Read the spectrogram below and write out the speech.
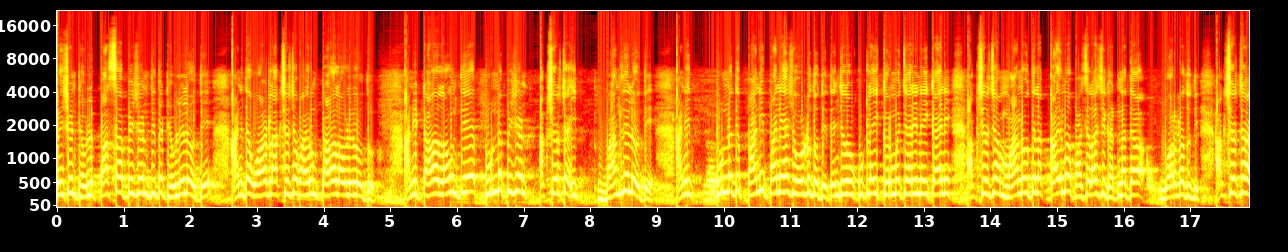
पेशंट ठेवले पाच सहा पेशंट तिथं ठेवलेले होते आणि त्या वॉर्डला अक्षरशः बाहेरून टाळं लावलेलं होतं. आणि टाळं लावून ते पूर्ण पेशंट अक्षरशः इत बांधलेले होते. आणि पूर्ण ते पाणी पाणी असे ओरडत होते. त्यांच्याजवळ कुठलाही कर्मचारी नाही काय नाही. अक्षरशः मानवतेला कायमा फासेल अशी घटना त्या वॉर्डात होती. अक्षरशः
